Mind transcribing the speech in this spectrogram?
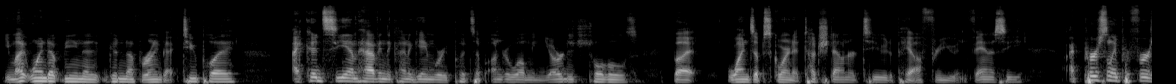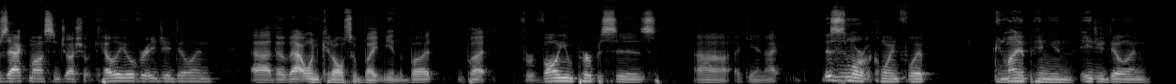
he might wind up being a good enough running back to play. I could see him having the kind of game where he puts up underwhelming yardage totals, but winds up scoring a touchdown or two to pay off for you in fantasy. I personally prefer Zach Moss and Joshua Kelley over AJ Dillon, uh, though that one could also bite me in the butt. But for volume purposes, uh, again, I this is more of a coin flip. In my opinion, AJ Dillon,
